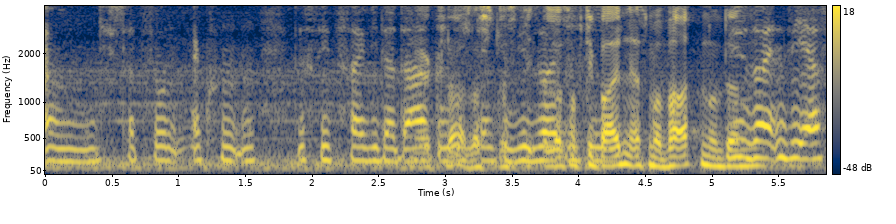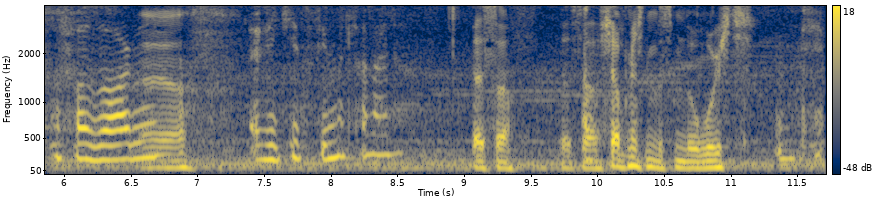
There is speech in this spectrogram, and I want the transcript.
ähm, die Station erkunden, bis die zwei wieder da Ja sind. klar, ich lass, denke, lass, wir die, sollten lass auf die beiden erstmal warten und Wir dann. sollten sie erstmal versorgen. Ja, ja. Äh, Wie geht's dir mittlerweile? Besser, besser. Ich habe mich ein bisschen beruhigt. Okay.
